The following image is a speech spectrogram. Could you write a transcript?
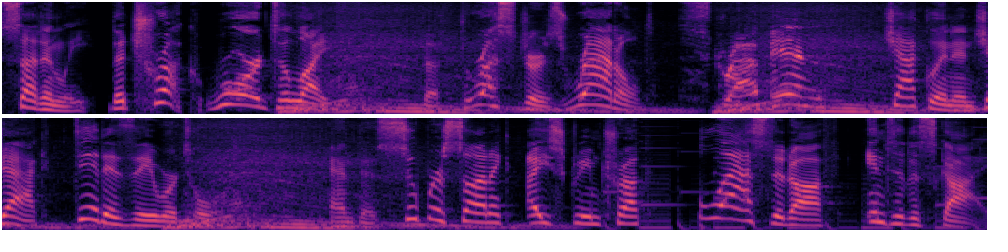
Suddenly, the truck roared to life. The thrusters rattled. Strap in. Jacqueline and Jack did as they were told, and the supersonic ice cream truck blasted off into the sky.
